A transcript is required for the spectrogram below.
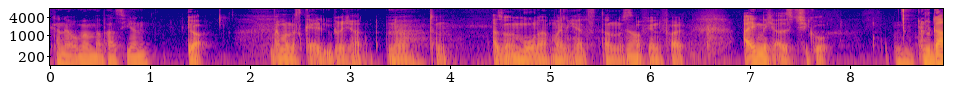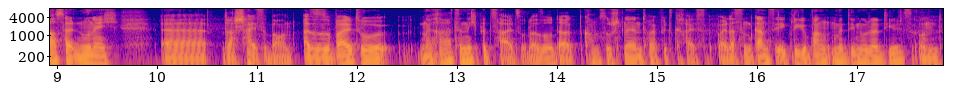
kann ja auch immer mal passieren. Ja, wenn man das Geld übrig hat, ne, dann, also im Monat meine ich jetzt, dann ist ja. auf jeden Fall eigentlich alles Chico. Du darfst halt nur nicht äh, da Scheiße bauen. Also sobald du eine Rate nicht bezahlst oder so, da kommst du schnell in den Teufelskreis. Weil das sind ganz eklige Banken, mit denen du da dealst. Und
